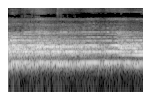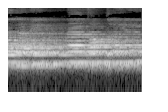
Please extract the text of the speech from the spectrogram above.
ولقد آتينا داود منا فضلا.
